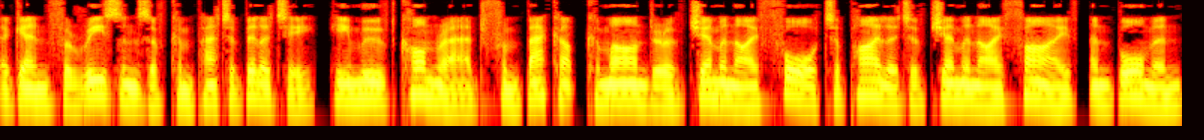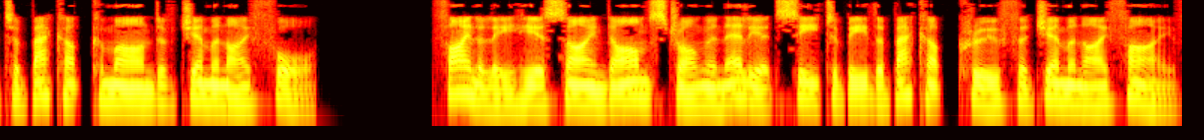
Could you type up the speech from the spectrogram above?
Again for reasons of compatibility, he moved Conrad from backup commander of Gemini 4 to pilot of Gemini 5, and Borman to backup command of Gemini 4. Finally he assigned Armstrong and Elliot See. to be the backup crew for Gemini 5.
